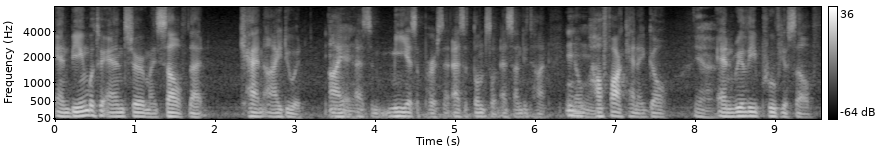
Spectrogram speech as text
and being able to answer myself that can I do it? I mm. as a, me as a person, as a Tonson, as Santitarn, you know, mm-hmm. how far can I go? Yeah. And really prove yourself.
